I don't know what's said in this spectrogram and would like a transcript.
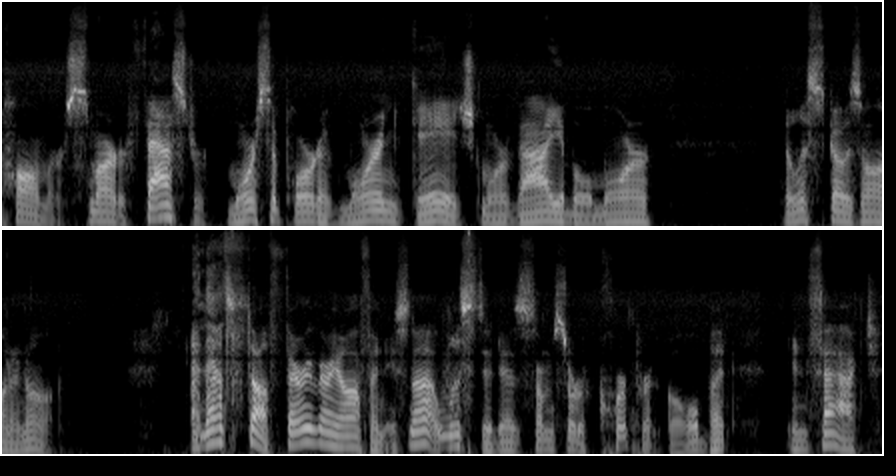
calmer, smarter, faster, more supportive, more engaged, more valuable, more. The list goes on and on. And that stuff, very, very often, is not listed as some sort of corporate goal, but in fact,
